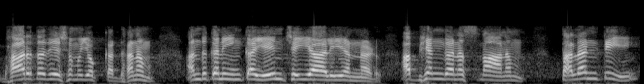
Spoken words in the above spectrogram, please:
భారతదేశము యొక్క ధనం. అందుకని ఇంకా ఏం చెయ్యాలి అన్నాడు. అభ్యంగన స్నానం. తలంటి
